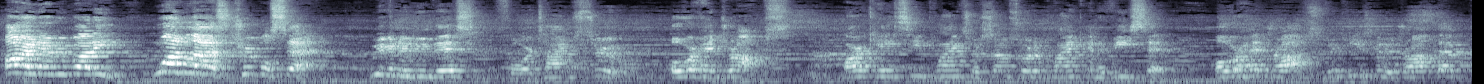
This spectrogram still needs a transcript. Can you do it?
All right, everybody. One last triple set. We're gonna do this four times through. Overhead drops, RKC planks or some sort of plank, and a V-sit. Overhead drops. Vicky is gonna drop that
